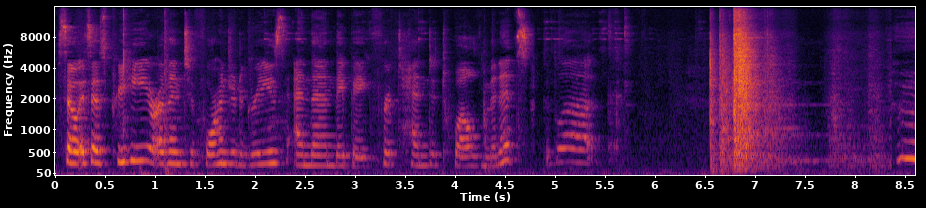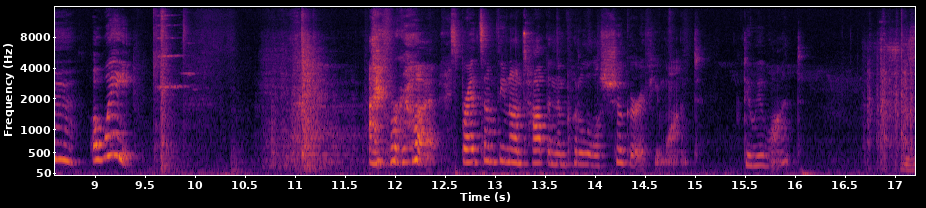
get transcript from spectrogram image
So it says preheat your oven to 400 degrees and then they bake for 10 to 12 minutes. Good luck. oh wait. I forgot. Spread something on top and then put a little sugar if you want. Do we want? She's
